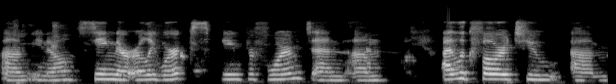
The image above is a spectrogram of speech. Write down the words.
um, you know, seeing their early works being performed. And um, I look forward to um,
